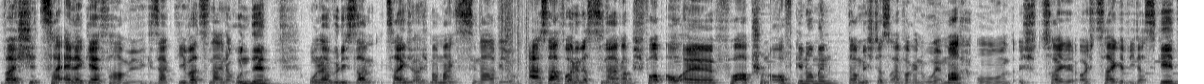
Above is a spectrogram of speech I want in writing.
Weil ich hier zwei LRGF haben will, wie gesagt, jeweils in einer Runde. Und dann würde ich sagen, zeige ich euch mal mein Szenario. Alles klar, Freunde, das Szenario habe ich vorab, äh, vorab schon aufgenommen, damit ich das einfach in Ruhe mache und ich zeige, euch zeige, wie das geht.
